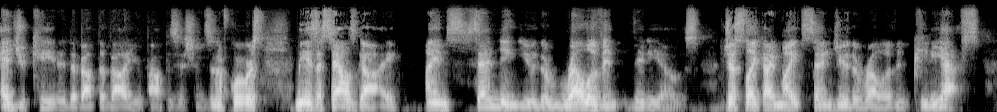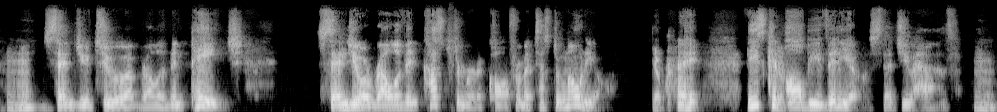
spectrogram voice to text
educated about the value propositions. And of course, me as a sales guy, I am sending you the relevant videos, just like I might send you the relevant PDFs, mm-hmm. send you to a relevant page, send you a relevant customer to call from a testimonial. Yep. Right? These can yes. all be videos that you have. Mm.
